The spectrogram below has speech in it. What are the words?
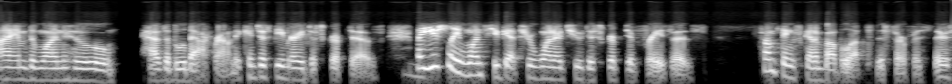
I am the one who has a blue background. It can just be very descriptive. Mm. But usually once you get through one or two descriptive phrases, something's going to bubble up to the surface. There's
